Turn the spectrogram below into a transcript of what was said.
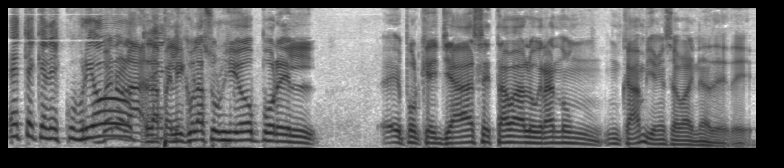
este que descubrió... Bueno, la, la película surgió por el. eh, porque ya se estaba logrando un, un cambio en esa vaina de, de,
